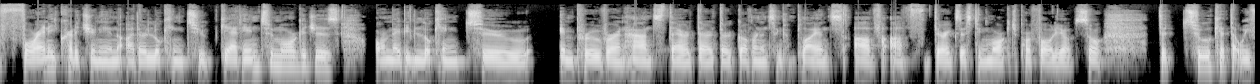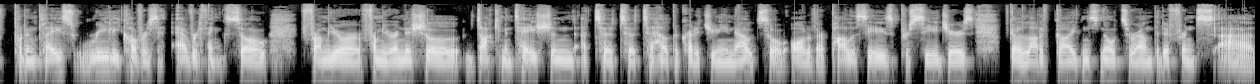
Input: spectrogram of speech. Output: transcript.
for any credit union either looking to get into mortgages or maybe looking to improve or enhance their their their governance and compliance of of their existing mortgage portfolio. So the toolkit that we've put in place really covers everything. So from your from your initial documentation uh, to to, to help a credit union out, so all of their policies, procedures. We've got a lot of guidance notes around the different uh,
